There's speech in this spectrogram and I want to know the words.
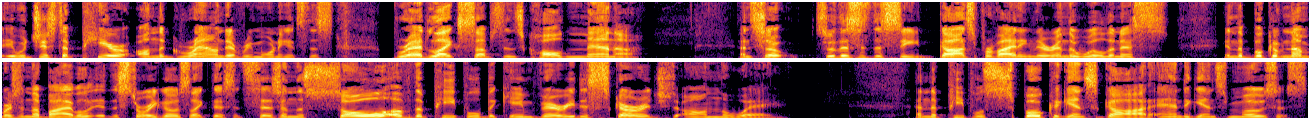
It would just appear on the ground every morning. It's this bread like substance called manna. And so, so this is the scene. God's providing, they're in the wilderness. In the book of Numbers in the Bible, it, the story goes like this It says, And the soul of the people became very discouraged on the way. And the people spoke against God and against Moses.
